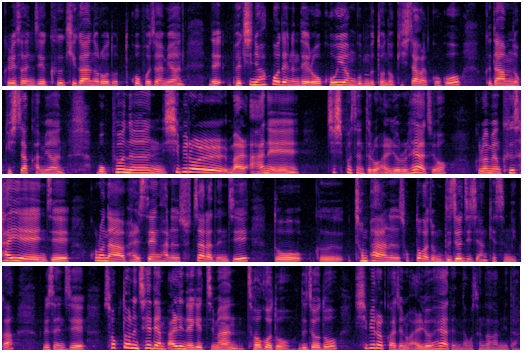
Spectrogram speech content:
그래서 이제 그 기간으로 놓고 보자면 이제 백신이 확보되는 대로 고위험군부터 놓기 시작할 거고 그 다음 놓기 시작하면 목표는 11월 말 안에 70%로 완료를 해야죠. 그러면 그 사이에 이제 코로나 발생하는 숫자라든지 또 그 전파하는 속도가 좀 늦어지지 않겠습니까? 그래서 이제 속도는 최대한 빨리 내겠지만 적어도 늦어도 11월까지는 완료해야 된다고 생각합니다.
